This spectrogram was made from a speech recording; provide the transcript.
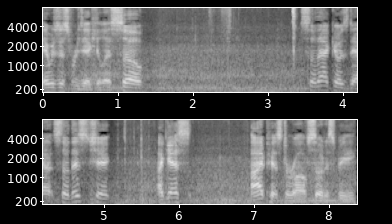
it was just ridiculous. So, so that goes down. So this chick, I guess, I pissed her off, so to speak,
